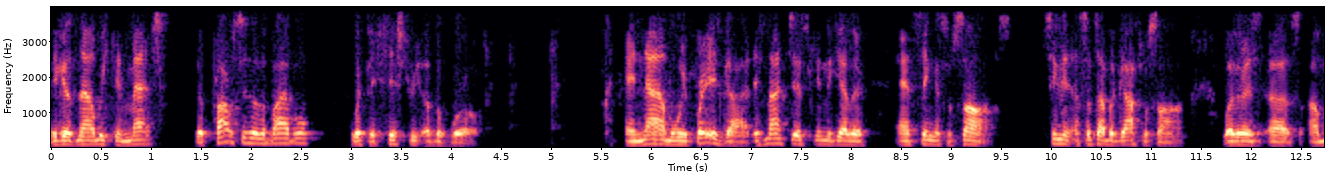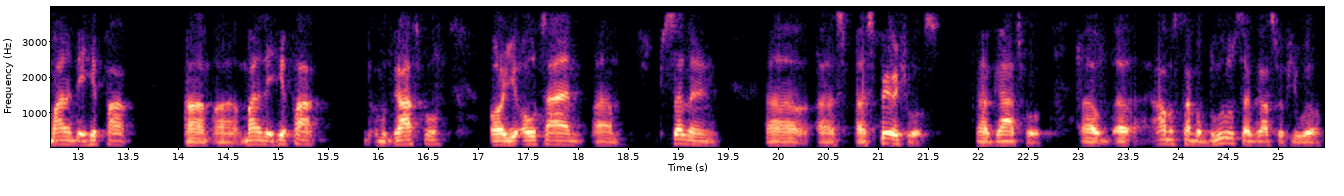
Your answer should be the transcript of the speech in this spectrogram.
Because now we can match the prophecies of the Bible with the history of the world. And now when we praise God, it's not just getting together and singing some songs, singing some type of gospel song, whether it's uh, a modern day hip hop, um, uh, modern day hip hop gospel, or your old time um, Southern uh, uh, uh spirituals uh, gospel, almost type of blues type gospel, if you will.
